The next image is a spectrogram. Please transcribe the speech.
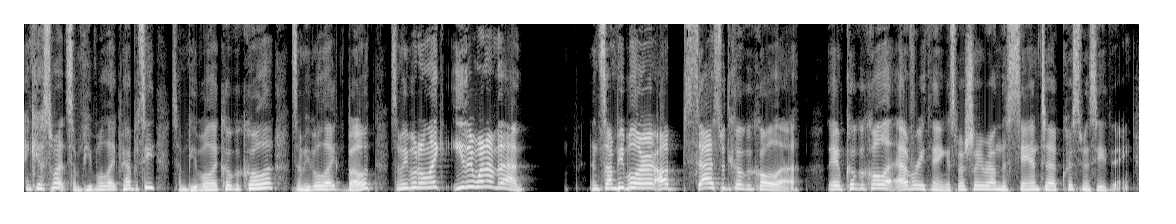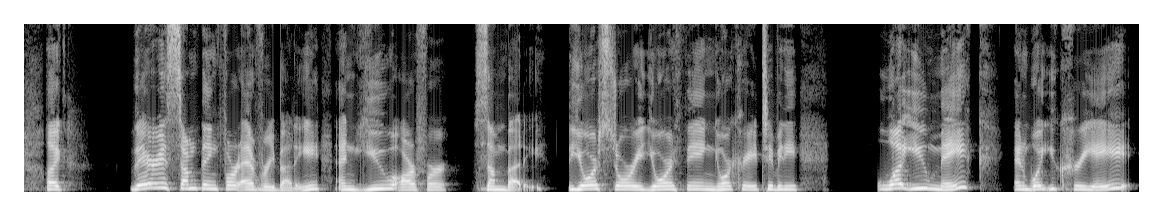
And guess what? Some people like Pepsi, some people like Coca Cola, some people like both, some people don't like either one of them. And some people are obsessed with Coca Cola. They have Coca Cola everything, especially around the Santa Christmassy thing. Like, there is something for everybody, and you are for somebody. Your story, your thing, your creativity, what you make and what you create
